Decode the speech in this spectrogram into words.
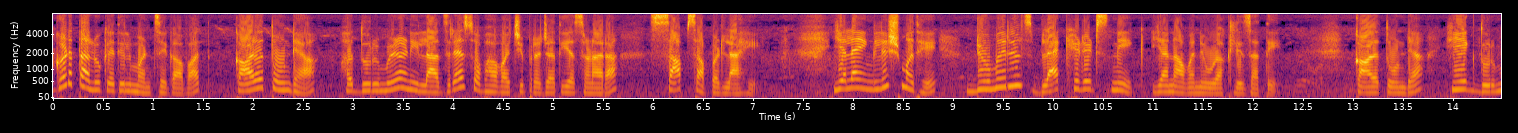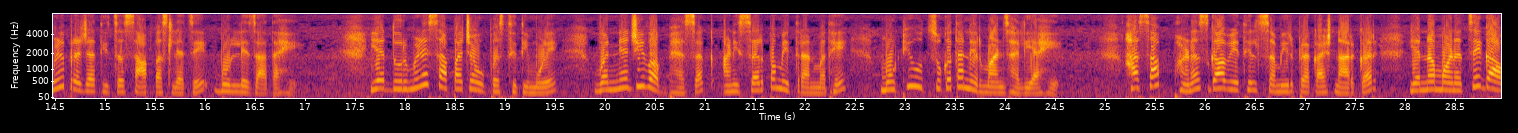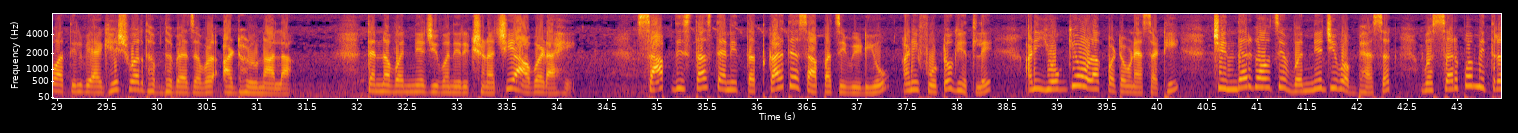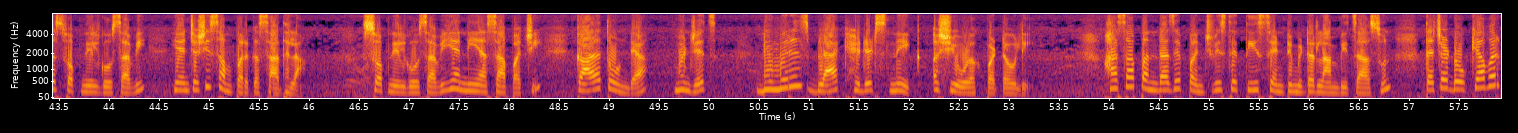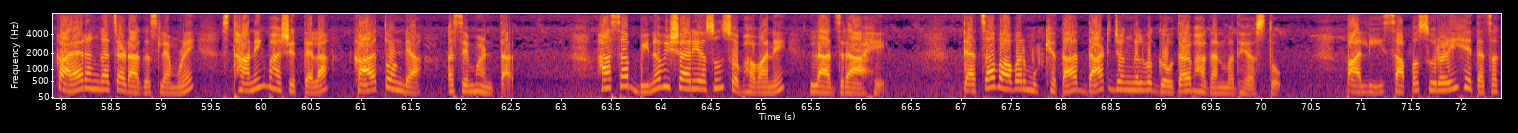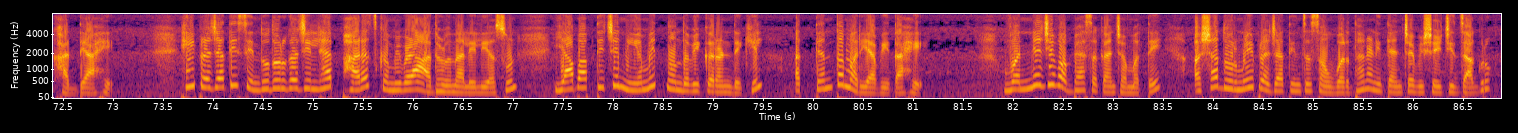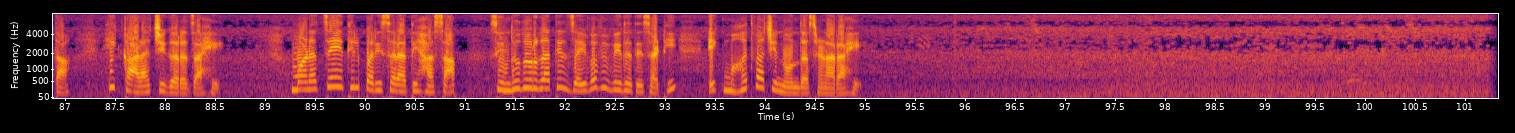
देवगड तालुक्यातील मणचे गावात काळतोंड्या हा दुर्मिळ आणि लाजऱ्या स्वभावाची प्रजाती असणारा साप सापडला आहे. याला इंग्लिशमध्ये ड्युमेरिल्स ब्लॅक हेडेड स्नेक या नावाने ओळखले जाते. काळतोंड्या ही एक दुर्मिळ प्रजातीचं साप असल्याचे बोलले जात आहे. या दुर्मिळ सापाच्या उपस्थितीमुळे वन्यजीव अभ्यासक आणि सर्पमित्रांमध्ये मोठी उत्सुकता निर्माण झाली आहे. हा साप फणसगाव येथील समीर प्रकाश नारकर यांना मणचे गावातील व्याघेश्वर धबधब्याजवळ आढळून आला. त्यांना वन्यजीव निरीक्षणाची आवड आहे. साप दिसताच त्यांनी तत्काळ त्या सापाचे व्हिडिओ आणि फोटो घेतले आणि योग्य ओळख पटवण्यासाठी चिंदरगावचे वन्यजीव अभ्यासक व सर्पमित्र स्वप्नील गोसावी यांच्याशी संपर्क साधला. स्वप्नील गोसावी यांनी या सापाची काळतोंड्या म्हणजेच ड्युमेरिल्स ब्लॅक हेडेड स्नेक अशी ओळख पटवली. हा साप अंदाजे पंचवीस ते तीस सेंटीमीटर लांबीचा असून त्याच्या डोक्यावर काळ्या रंगाचा डाग असल्यामुळे स्थानिक भाषेत त्याला काळतोंड्या असे म्हणतात. हा साप बिनविषारी असून स्वभावाने लाजरा आहे. त्याचा वावर मुख्यतः दाट जंगल व गवताळ भागांमध्ये असतो. पाली सापसुरळी हे त्याचं खाद्य आहे. ही प्रजाती सिंधुदुर्ग जिल्ह्यात फारच कमी वेळा आढळून आलेली असून याबाबतीचे नियमित नोंदवीकरण देखील अत्यंत मर्यादित आहे. वन्यजीव अभ्यासकांच्या मते अशा दुर्मिळ प्रजातींचं संवर्धन आणि त्यांच्याविषयीची जागरूकता ही काळाची गरज आहे. मणचे येथील परिसरातील हा साप सिंधुदुर्गातील जैवविविधतेसाठी एक महत्त्वाची नोंद असणार आहे.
